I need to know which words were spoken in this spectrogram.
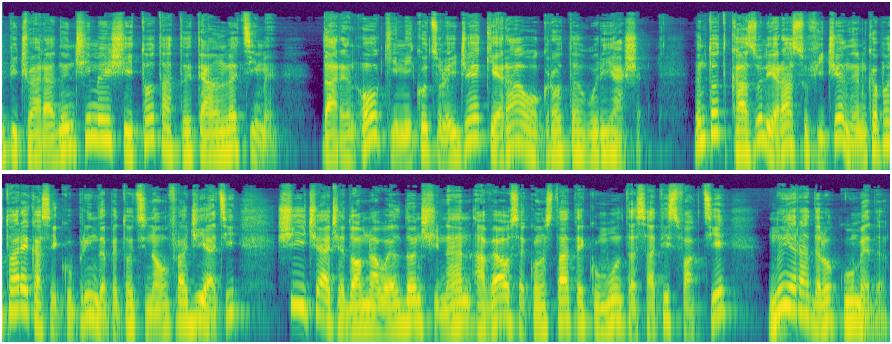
10-12 picioare adâncime și tot atâtea înlățime, dar în ochii micuțului Jack era o grotă uriașă. În tot cazul era suficient de încăpătoare ca să-i cuprindă pe toți naufragiații și ceea ce doamna Weldon și Nan aveau să constate cu multă satisfacție nu era deloc umedă.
